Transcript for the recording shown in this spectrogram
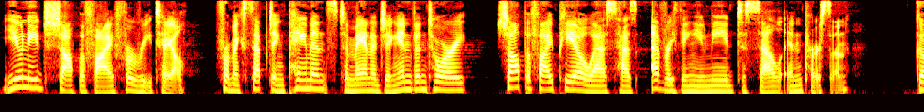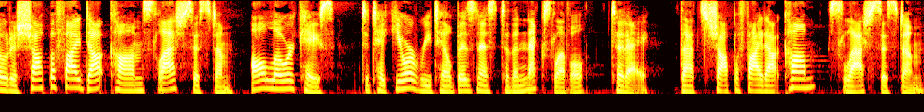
You need Shopify for retail. From accepting payments to managing inventory, Shopify POS has everything you need to sell in person. Go to shopify.com/system all lowercase to take your retail business to the next level today. That's shopify.com slash system.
